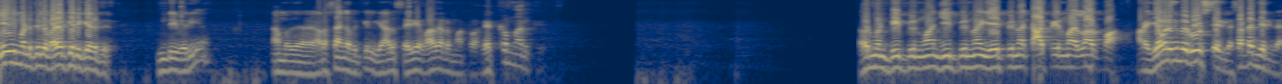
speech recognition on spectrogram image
நீதிமன்றத்தில் வழக்கு இருக்கிறது இன்றைய வரையும் நமது அரசாங்க வக்கீல் யாரும் சரியா வாதாட மாட்டோம் வெக்கமா இருக்கு. கவர்மெண்ட் பிபின்மா ஜிபின்மா ஏபின்மா காப்பின்மா எல்லாம் இருப்பான். ஆனா எவனுக்குமே ரூல்ஸ் தெரியல சட்டம் தெரியல.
